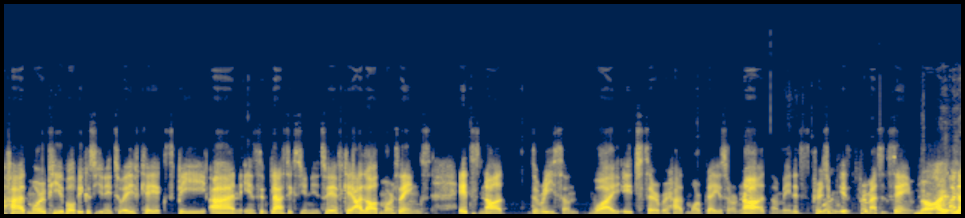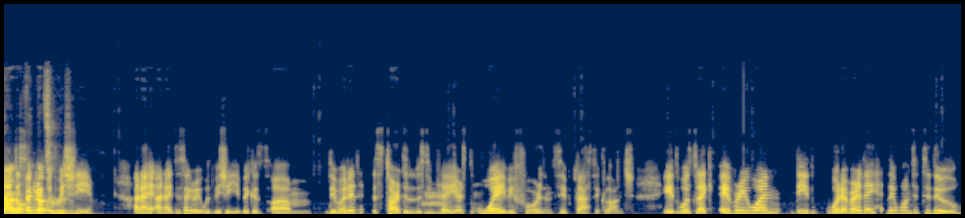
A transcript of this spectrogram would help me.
had more people because you need to AFK XP and in Civ Classics you need to AFK a lot more things it's not the reason why each server had more players or not I mean it's pretty Right. it's pretty much the same no. I and yeah. I, I don't think disagree that's a with reason. Vichy. And I and I disagree with Vichy because um Devoted started losing Mm. players way before the Civ Classic launch. It was like everyone did whatever they they wanted to do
